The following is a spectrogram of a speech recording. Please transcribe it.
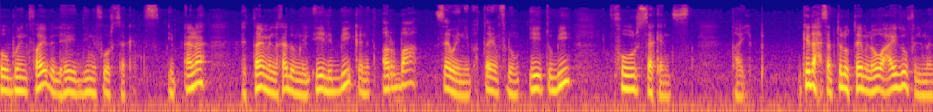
0.5 اللي هي يديني 4 seconds يبقى أنا ال time اللي خده من ال A لل B كانت 4 ثواني. يبقى ال time from A to B 4 seconds. طيب كده حسبت له ال time اللي هو عايزه في.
